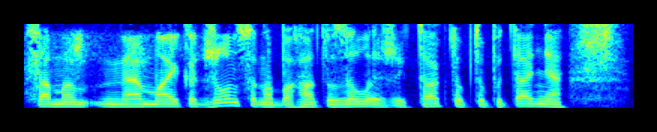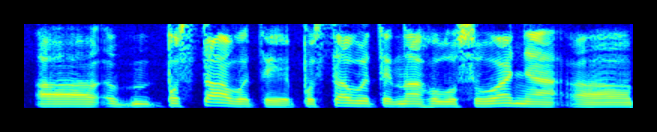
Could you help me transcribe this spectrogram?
саме Майка Джонсона багато залежить. Так, тобто питання поставити поставити на голосування е,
